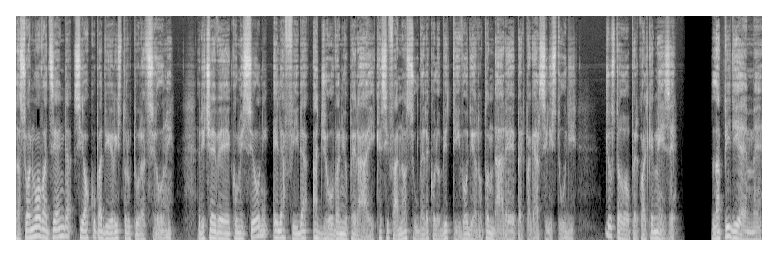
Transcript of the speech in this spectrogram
La sua nuova azienda si occupa di ristrutturazioni, riceve commissioni e le affida a giovani operai che si fanno assumere con l'obiettivo di arrotondare per pagarsi gli studi giusto per qualche mese. La PDM,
